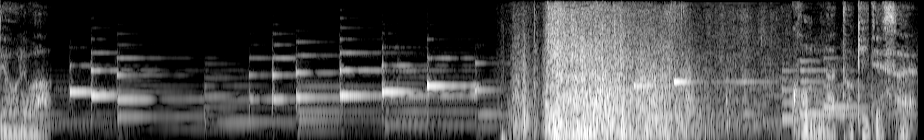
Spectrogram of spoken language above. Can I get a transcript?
そして俺は。こんな時でさえ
